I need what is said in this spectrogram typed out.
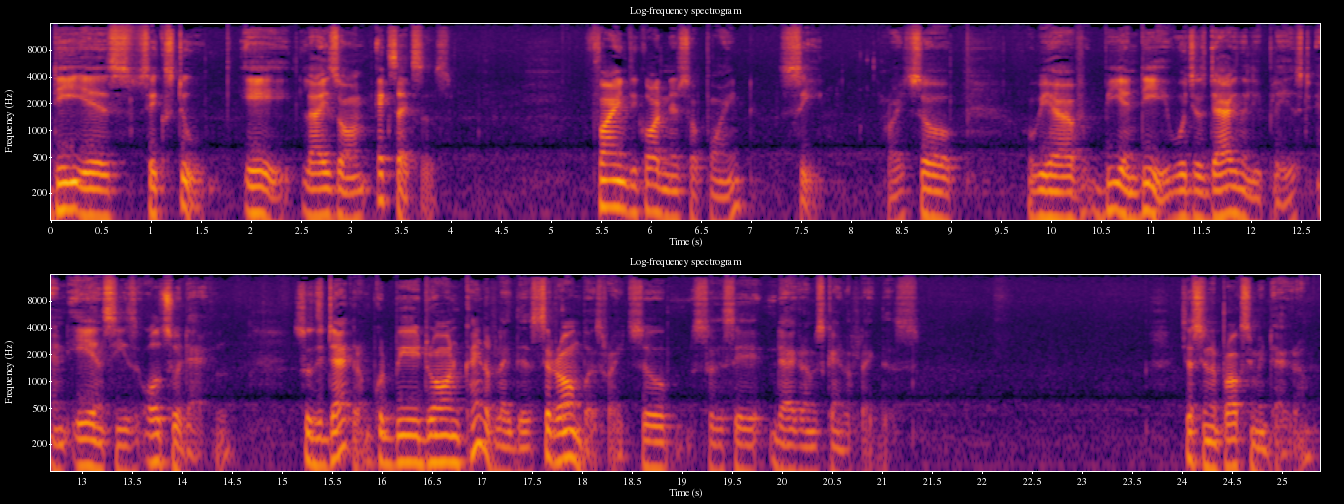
D is 62, A lies on x-axis. Find the coordinates of point C, right? So we have B and D, which is diagonally placed, and A and C is also diagonal. So the diagram could be drawn kind of like this. It's a rhombus, right? So, so let's say diagram is kind of like this. Just an approximate diagram.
